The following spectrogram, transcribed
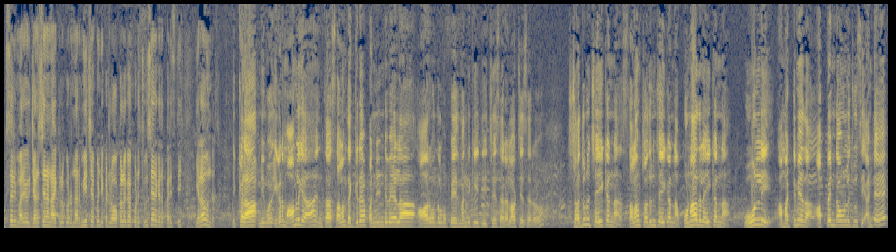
ఒకసారి మరి జనసేన నాయకులు కూడా ఉన్నారు. మీరు చెప్పండి ఇక్కడ లోకల్గా కూడా చూశారు కదా పరిస్థితి? ఎలా ఉంది ఇక్కడ మేము ఇక్కడ మామూలుగా ఇంత స్థలం దగ్గర పన్నెండు వేల ఆరు వందల ముప్పై ఐదు మందికి ఇది చేశారు అలాట్ చేశారు. చదును చేయకన్నా స్థలం చదును చేయకన్నా పునాదులు వేయకన్నా ఓన్లీ ఆ మట్టి మీద అప్ అండ్ డౌన్లు చూసి అంటే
